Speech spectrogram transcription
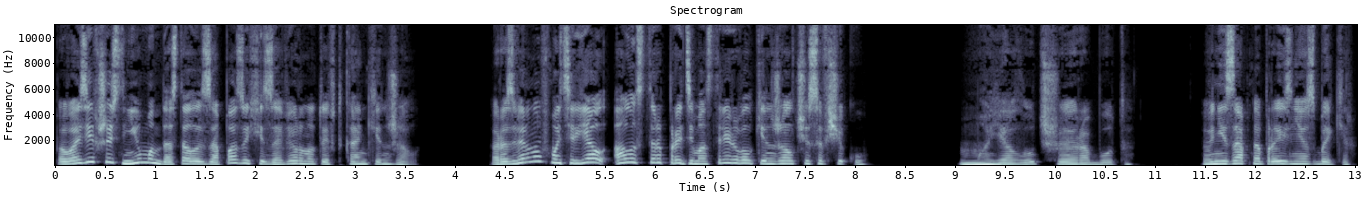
Повозившись, Ньюман достал из-за пазухи завернутый в ткань кинжал. Развернув материал, Алластер продемонстрировал кинжал часовщику. «Моя лучшая работа», — внезапно произнес Беккер.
